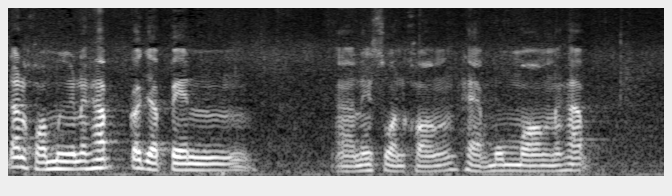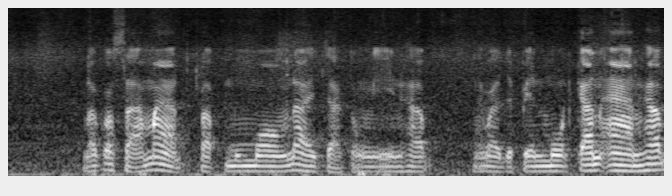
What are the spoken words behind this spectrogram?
ด้านขวามือนะครับก็จะเป็นในส่วนของแถบมุมมองนะครับ เราก็สามารถปรับมุมมองได้จากตรงนี้นะครับ ไม่ว่าจะเป็นโหมดการอ่านครับ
